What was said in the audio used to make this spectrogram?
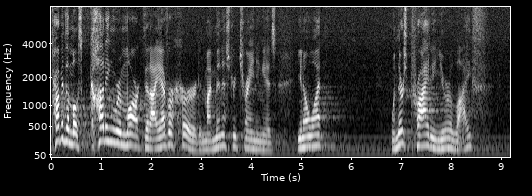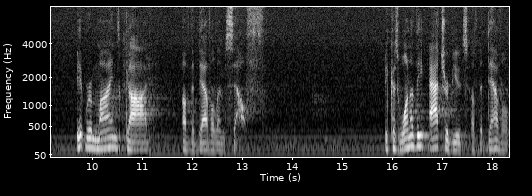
Probably the most cutting remark that I ever heard in my ministry training is you know what? When there's pride in your life, it reminds God of the devil himself. Because one of the attributes of the devil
